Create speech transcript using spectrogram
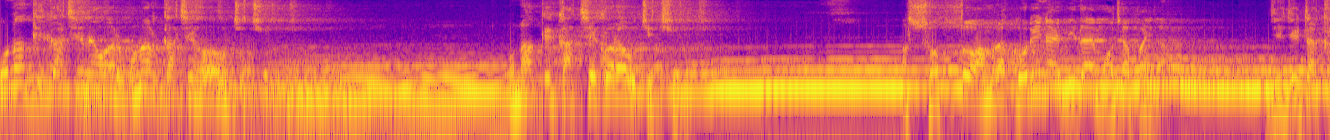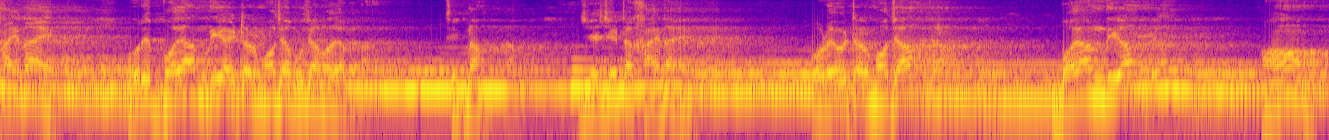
ওনাকে কাছে নেওয়ার, ওনার কাছে হওয়া উচিত ছিল। ওনাকে কাছে করা উচিত ছিল। আর সত্য, আমরা করি নাই, বিদায় মজা পাই না। যে যেটা খায় নাই, ওরে বয়ান দিয়ে এটার মজা বোঝানো যাবে না। ঠিক না? যে যেটা খায় না ওরে ওইটার মজা বয়ান দিয়া হ্যাঁ।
